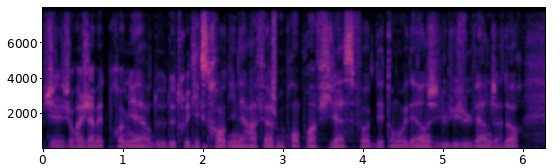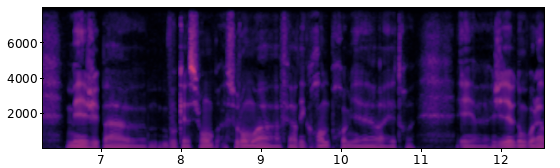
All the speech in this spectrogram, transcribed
J'aurais jamais de première de, trucs extraordinaires à faire. Je me prends pour un Phileas Fogg des temps modernes. J'ai lu Jules Verne, j'adore, mais j'ai pas euh, vocation, selon moi, à faire des grandes premières, à être. Et euh, donc voilà,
